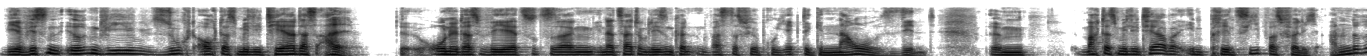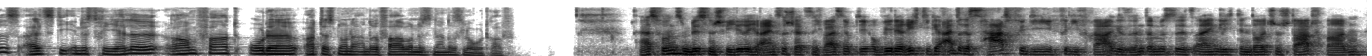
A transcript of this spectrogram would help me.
wir wissen, irgendwie sucht auch das Militär das All ohne dass wir jetzt sozusagen in der Zeitung lesen könnten, was das für Projekte genau sind. Ähm, macht das Militär aber im Prinzip was völlig anderes als die industrielle Raumfahrt oder hat das nur eine andere Farbe und ist ein anderes Logo drauf? Das ist für uns ein bisschen schwierig einzuschätzen. Ich weiß nicht, ob, die, ob wir der richtige Adressat für die, für die Frage sind. Da müsste jetzt eigentlich den deutschen Staat fragen,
